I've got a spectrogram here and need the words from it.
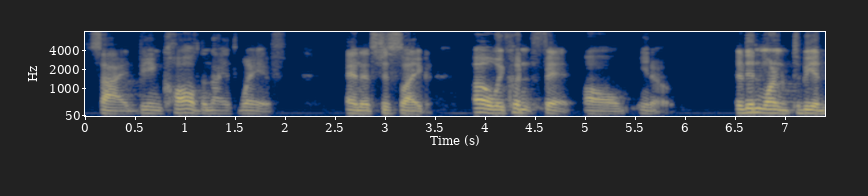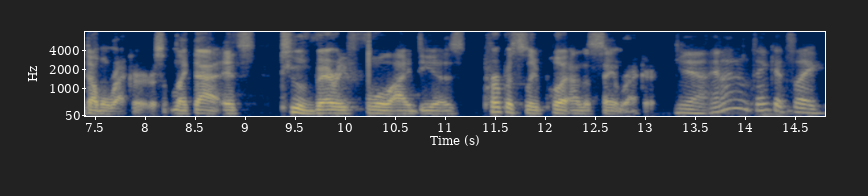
side being called the ninth wave. And it's just like, oh, we couldn't fit all, you know, it didn't want it to be a double record or something like that. It's two very full ideas purposely put on the same record. Yeah, and I don't think it's like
